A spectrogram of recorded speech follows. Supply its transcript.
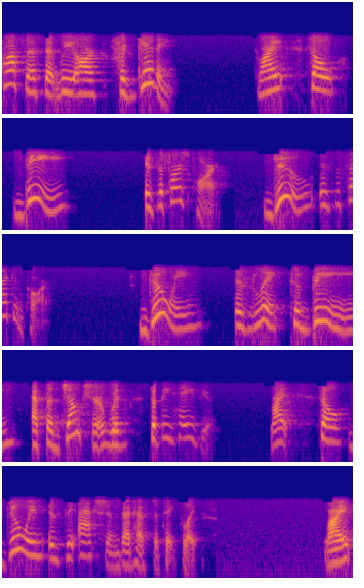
process that we are forgetting, right? So be is the first part, do is the second part. Doing is linked to being at the juncture with the behavior, right? So doing is the action that has to take place, right?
